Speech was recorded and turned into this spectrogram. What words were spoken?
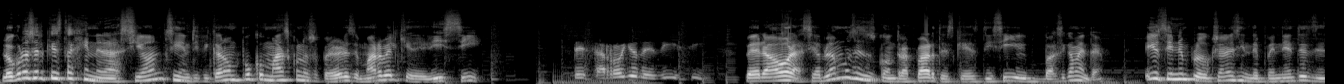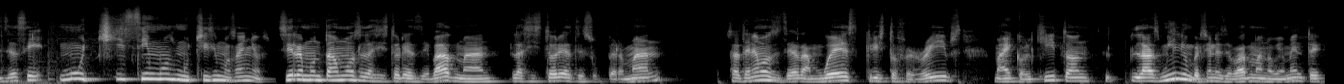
logró hacer que esta generación se identificara un poco más con los superhéroes de Marvel que de DC. Desarrollo de DC. Pero ahora, si hablamos de sus contrapartes, que es DC básicamente, ellos tienen producciones independientes desde hace muchísimos, muchísimos años. Si remontamos las historias de Batman, las historias de Superman, o sea, tenemos desde Adam West, Christopher Reeves, Michael Keaton, las mil versiones de Batman obviamente,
